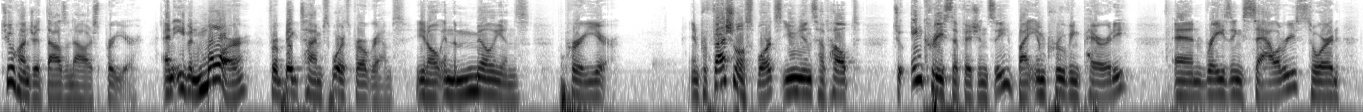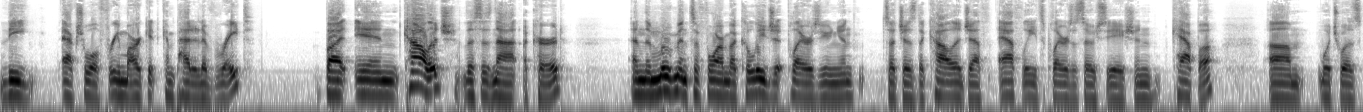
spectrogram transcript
$200,000 per year. And even more for big time sports programs, you know, in the millions per year. In professional sports, unions have helped to increase efficiency by improving parity and raising salaries toward the actual free market competitive rate. But in college, this has not occurred. And the movement to form a collegiate players union, such as the College Athletes Players Association, CAPA, um, which was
